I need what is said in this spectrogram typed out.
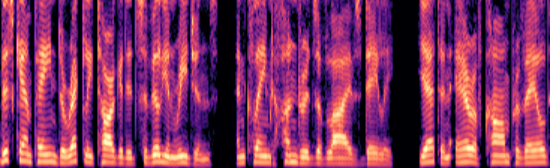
This campaign directly targeted civilian regions and claimed hundreds of lives daily. Yet an air of calm prevailed,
